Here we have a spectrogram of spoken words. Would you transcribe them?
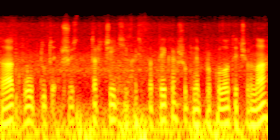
Так, о, тут щось торчить, якась патика, щоб не проколоти човна.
